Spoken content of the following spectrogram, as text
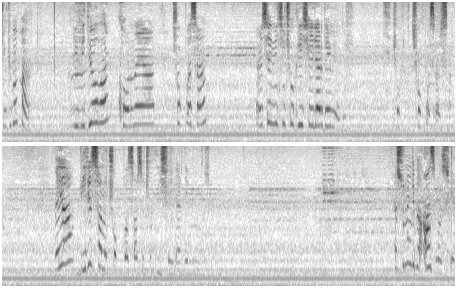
Çünkü baba bir video var kornaya çok basan yani senin için çok iyi şeyler demiyordur. Çok çok basarsan. Veya biri sana çok basarsa çok iyi şeyler demiyordur. Ya şunun gibi az bas ya.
